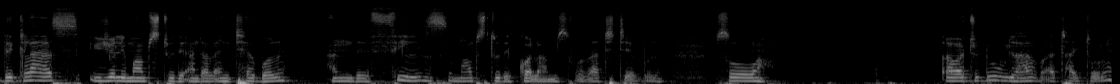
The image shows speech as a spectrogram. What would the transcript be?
the class usually maps to the underlying table and the fields maps to the columns for that table. So our to do will have a title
